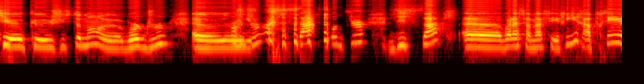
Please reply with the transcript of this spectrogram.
que, que justement Roger, dit ça voilà ça m'a fait rire. Après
